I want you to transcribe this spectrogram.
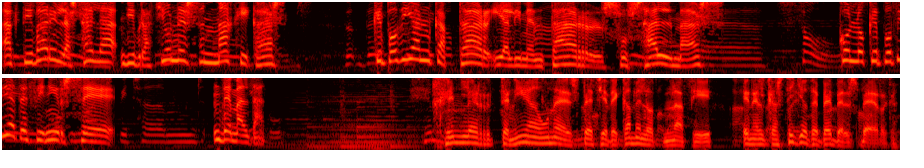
activar en la sala vibraciones mágicas que podían captar y alimentar sus almas con lo que podría definirse de maldad. Himmler tenía una especie de Camelot nazi en el castillo de Bebelsberg,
